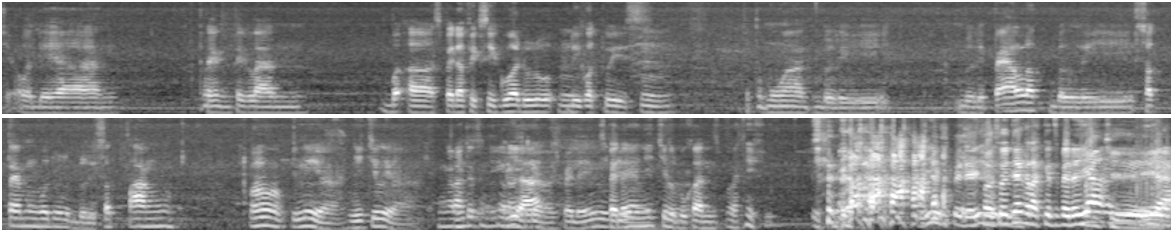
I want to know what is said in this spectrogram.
COD-an perintilan eh, sepeda fiksi gua dulu Hmm. di Hot Wheels. Hmm. ketemuan beli beli pelek beli setem gue dulu beli setang Oh, ini ya, nyicil ya. Ngerakit sendiri. Iya. Ya, sepedanya nyicil. sepedanya nyicil bukan iya, sepedanya. maksudnya ngerakit sepeda Iya, nyicil iya.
